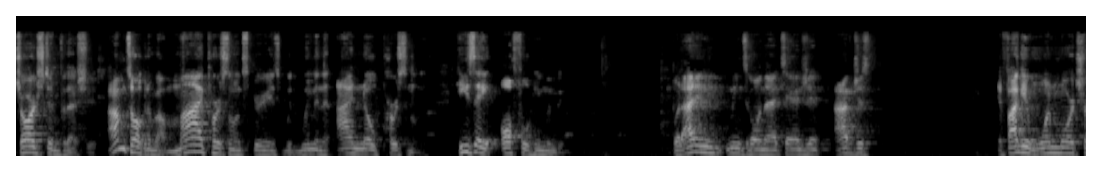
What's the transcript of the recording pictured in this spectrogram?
charged him for that shit. I'm talking about my personal experience with women that I know personally. He's a awful human being. But I didn't mean to go on that tangent. I've just if I get one more Trey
